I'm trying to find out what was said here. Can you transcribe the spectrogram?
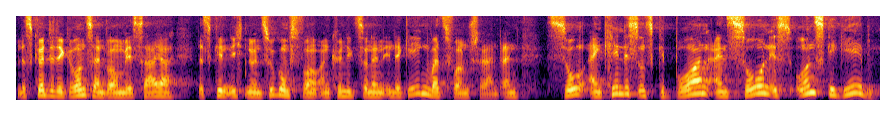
Und das könnte der Grund sein, warum Jesaja das Kind nicht nur in Zukunftsform ankündigt, sondern in der Gegenwartsform schreibt. Ein so ein Kind ist uns geboren, ein Sohn ist uns gegeben.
